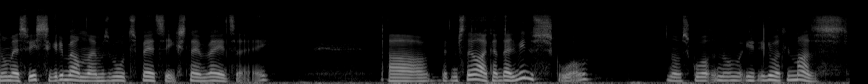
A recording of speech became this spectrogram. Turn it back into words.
nu, mēs visi gribam, lai mums būtu spēcīgi STEM veidzēji. Uh, bet mums lielākā daļa vidusskolu no skola, nu, ir ļoti mazas.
